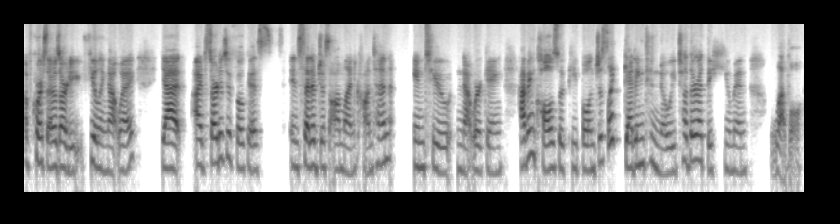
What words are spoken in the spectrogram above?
Of course, I was already feeling that way. Yet I've started to focus instead of just online content into networking, having calls with people, and just like getting to know each other at the human level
